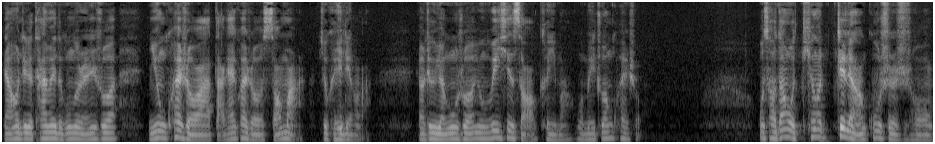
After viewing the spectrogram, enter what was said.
然后这个摊位的工作人员说：“你用快手啊，打开快手扫码就可以领了。”然后这个员工说：“用微信扫可以吗？我没装快手。”我操！当我听到这两个故事的时候，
